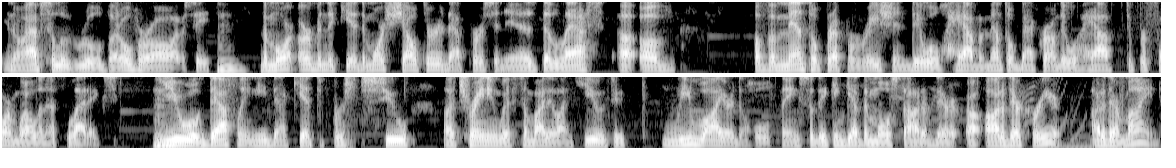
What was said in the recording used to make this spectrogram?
you know absolute rule but overall i would say Mm. the more urban the kid the more sheltered that person is the less uh, of of a mental preparation they will have a mental background they will have to perform well in athletics Mm-hmm. you will definitely need that kid to pursue a training with somebody like you to rewire the whole thing so they can get the most out of their uh, out of their career out of their mind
